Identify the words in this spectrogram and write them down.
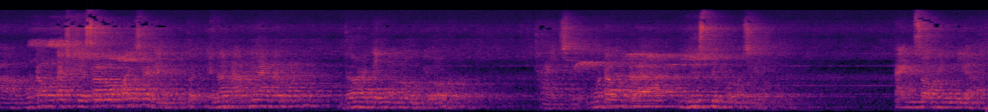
મોટા મોટા સ્ટેશનો હોય છે ને, તો એના નામની આગળ પણ ધ આર્ટિકલનો ઉપયોગ થાય છે. મોટા મોટા ન્યૂઝપેપરો છે. Times of India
